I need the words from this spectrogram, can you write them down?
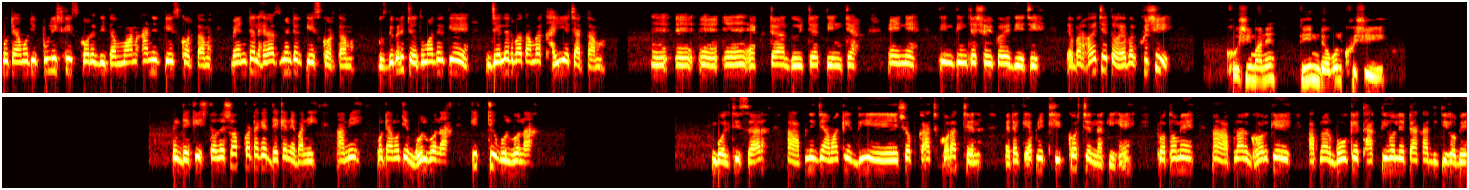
মোটামুটি পুলিশ কেস করে দিতাম, মানহানির কেস করতাম মেন্টাল হ্যারাসমেন্টের কেস করতাম। বুঝতে পেরেছ? তোমাদেরকে জেলের ভাত আমরা খাইয়ে ছাড়তাম। একটা, দুইটা, তিনটা, এই নে, তিন, তিনটা সই করে দিয়েছি। এবার হয়েছে তো? এবার খুশি? খুশি মানে তিন ডবল খুশি। দেখিস তবে সব দেখে আমি মোটামুটি ভুলবো না, কিচ্ছু ভুলবো না। বলছি, স্যার, আপনি যে আমাকে দিয়ে এসব কাজ করাচ্ছেন, এটা কি আপনি ঠিক করছেন নাকি হ্যাঁ? প্রথমে আপনার ঘরকে, আপনার বউকে থাকতে হলে টাকা দিতে হবে,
